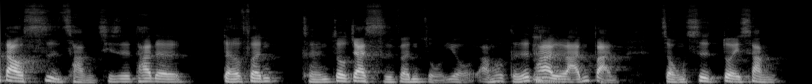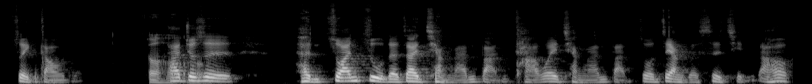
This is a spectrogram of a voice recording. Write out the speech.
到四场，其实他的得分可能就在十分左右，然后可是他的篮板总是对上最高的。嗯、他就是。很专注的在抢篮板、卡位、抢篮板做这样的事情，然后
